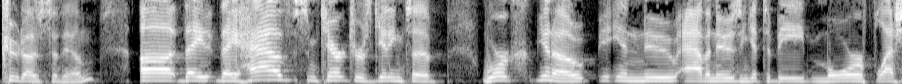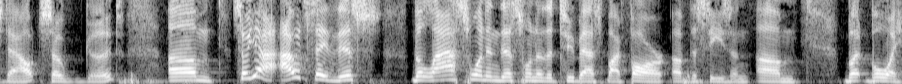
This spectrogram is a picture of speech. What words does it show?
Kudos to them. Uh, they they have some characters getting to work, you know, in new avenues and get to be more fleshed out. So good. Um, so yeah, I would say this the last one and this one are the two best by far of the season. Um, but boy,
